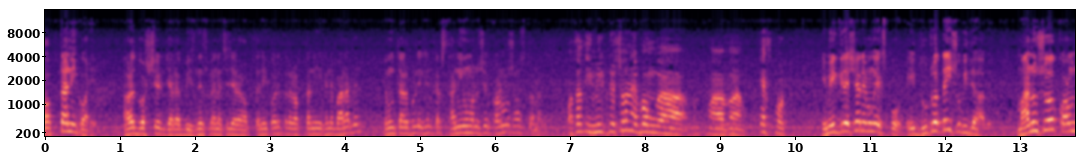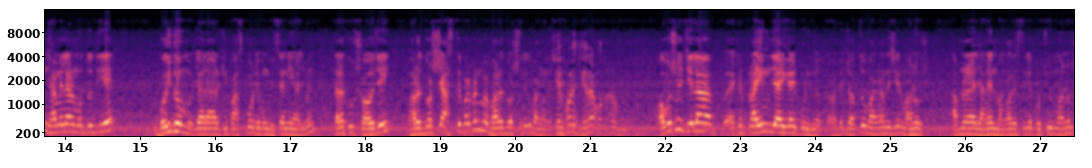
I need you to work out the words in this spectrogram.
রপ্তানি করে ভারতবর্ষের যারা বিজনেসম্যান আছে যারা রপ্তানি করে তারা রপ্তানি এখানে বাড়াবেন এবং তার ফলে এখানকার স্থানীয় মানুষের কর্মসংস্থান হবে। অর্থাৎ ইমিগ্রেশন এবং এক্সপোর্ট ইমিগ্রেশন এবং এক্সপোর্ট এই দুটোতেই সুবিধা হবে। মানুষও কম ঝামেলার মধ্য দিয়ে বৈধ যারা আর কি পাসপোর্ট এবং ভিসা নিয়ে আসবেন তারা খুব সহজেই ভারতবর্ষে আসতে পারবেন বা ভারতবর্ষ থেকে বাংলাদেশ এর ফলে জেলার কতটা অবশ্যই জেলা একটা প্রাইম জায়গায় পরিণত হবে। যত বাংলাদেশের মানুষ আপনারা জানেন বাংলাদেশ থেকে প্রচুর মানুষ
